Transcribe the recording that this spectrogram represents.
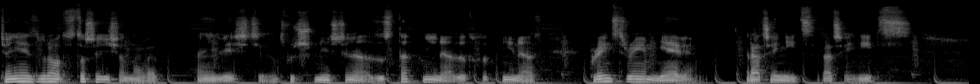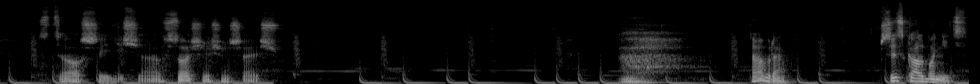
To nie jest zwrot. 160 nawet. A nie 200. Otwórzmy jeszcze raz. Ostatni raz. Ostatni raz. Print Stream? Nie wiem. Raczej nic. Raczej nic. 160, 186. Dobra. Wszystko albo nic.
